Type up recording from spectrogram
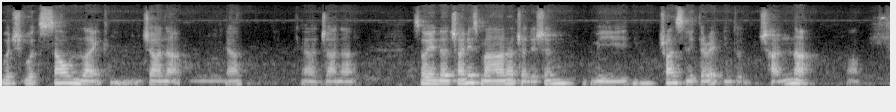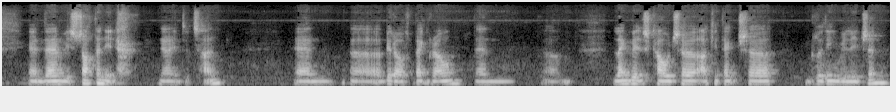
which would sound like jhana, yeah, yeah, jhana. So in the Chinese Mahayana tradition, we transliterate into chana, uh, and then we shorten it yeah, into chan. And uh, a bit of background, then um, language, culture, architecture, including religion,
